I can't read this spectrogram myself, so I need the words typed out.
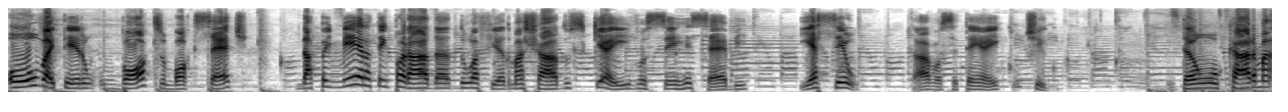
Ou vai ter um, um box, um box set da primeira temporada do Afiando Machados, que aí você recebe e é seu, tá? Você tem aí contigo. Então o Karma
